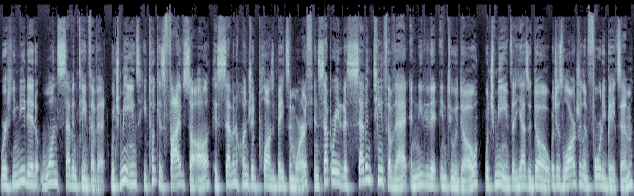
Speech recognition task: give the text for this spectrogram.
where he needed one seventeenth of it, which means he took his five sa'ah, his 700 plus beitzim worth, and separated a seventeenth of that and kneaded it into a dough, which means that he has a dough which is larger than 40 beitzim,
